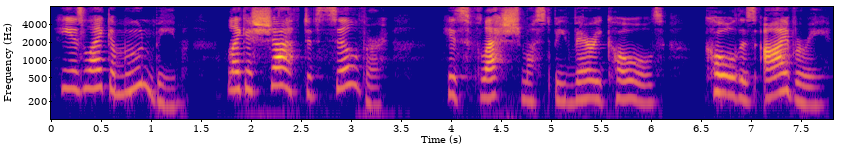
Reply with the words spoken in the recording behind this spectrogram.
He is like a moonbeam, like a shaft of silver. His flesh must be very cold, cold as ivory.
